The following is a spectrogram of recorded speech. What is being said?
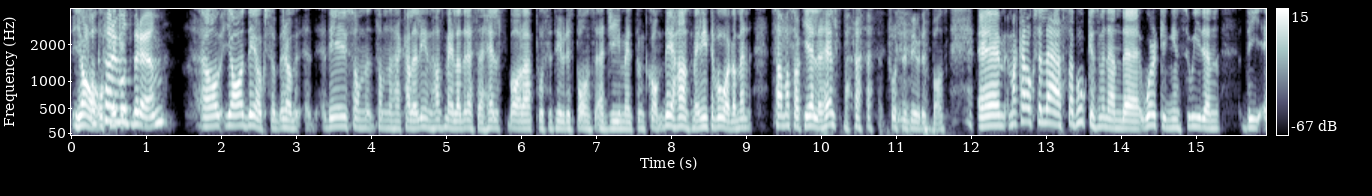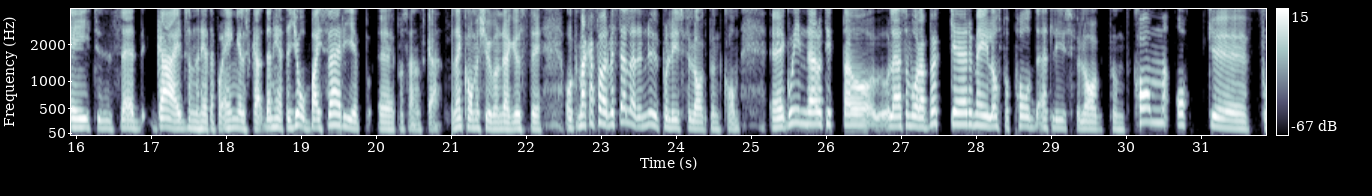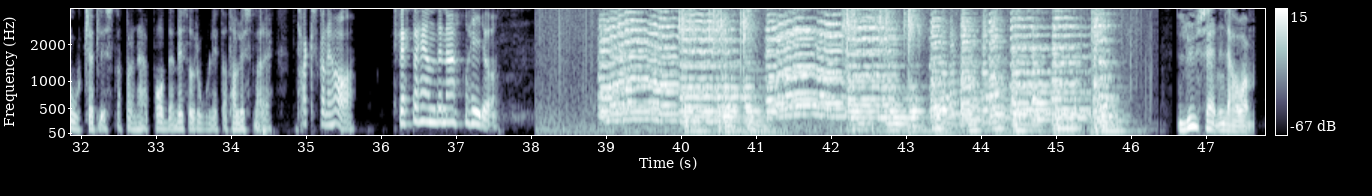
Ja, och tar och emot beröm. Ja, ja, det också. Beröm. Det är ju som, som den här Kalle Lind, hans mejladress är helst bara gmail.com. Det är hans mejl, inte vår då, men samma sak gäller, helst bara positiv respons. Eh, man kan också läsa boken som vi nämnde, Working in Sweden, The A to Z Guide som den heter på engelska. Den heter Jobba i Sverige på, eh, på svenska. Den kommer 20 augusti och man kan förbeställa den nu på lysförlag.com. Eh, gå in där och titta och, och läs om våra böcker, mejla oss på podd.lysförlag.com och och fortsätt lyssna på den här podden. Det är så roligt att ha lyssnare. Tack ska ni ha! Tvätta händerna och hej då! Lysande lavam.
